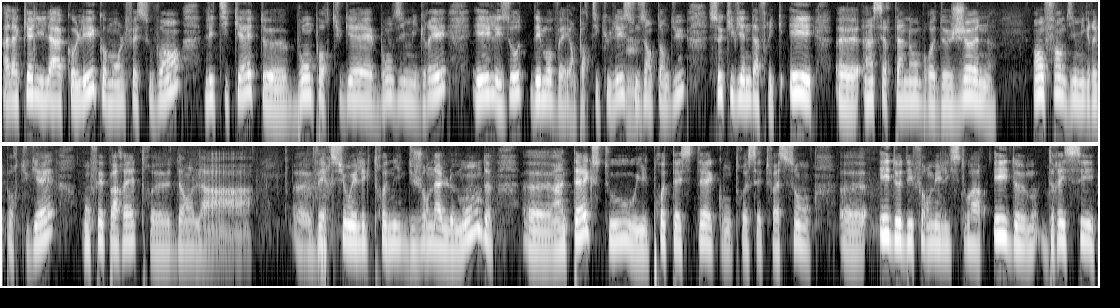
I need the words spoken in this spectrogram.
à laquelle il a accolé, comme on le fait souvent, l'étiquette euh, bons portugais, bons immigrés, et les autres des mauvais, en particulier, Hmm. sous-entendu, ceux qui viennent d'Afrique. Et euh, un certain nombre de jeunes enfants d'immigrés portugais ont fait paraître euh, dans la euh, version électronique du journal Le Monde euh, un texte où ils protestaient contre cette façon euh, et de déformer l'histoire et de dresser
